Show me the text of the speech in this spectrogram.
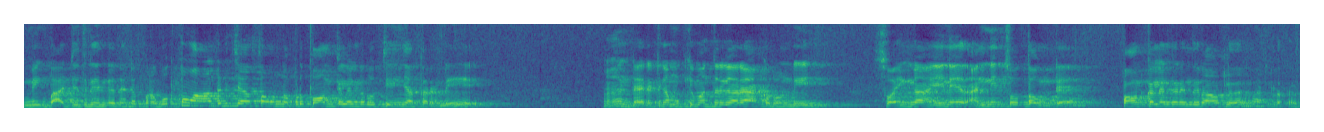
మీకు బాధ్యత లేదు కదంటే ప్రభుత్వం ఆల్రెడీ చేస్తూ ఉన్నప్పుడు పవన్ కళ్యాణ్ గారు వచ్చి ఏం చేస్తారండి? డైరెక్ట్గా ముఖ్యమంత్రి గారే అక్కడ ఉండి స్వయంగా ఆయనే అన్నీ చూస్తూ ఉంటే పవన్ కళ్యాణ్ గారు ఎందుకు రావట్లేదని మాట్లాడతాడు.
